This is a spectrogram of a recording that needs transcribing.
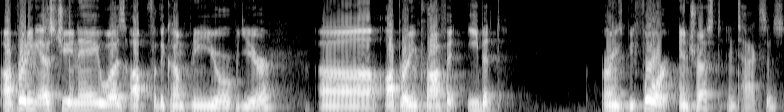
Operating SG&A was up for the company year over year. Uh, operating profit, EBIT, earnings before interest and taxes,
